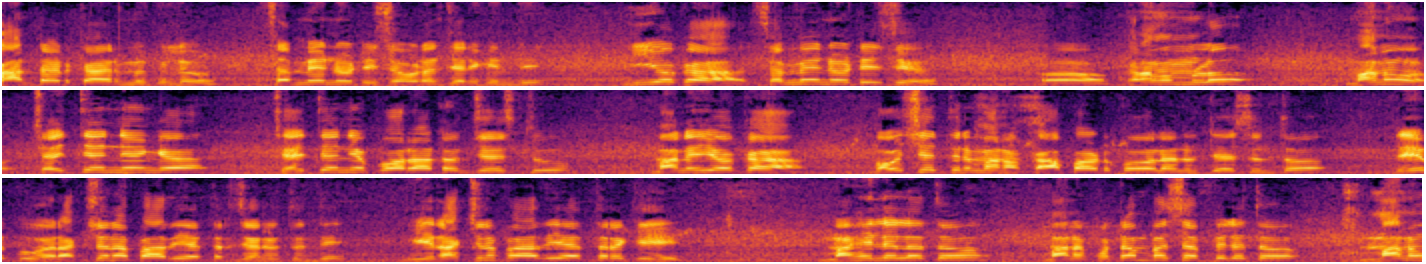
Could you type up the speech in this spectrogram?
కాంట్రాక్ట్ కార్మికులు సమ్మె నోటీస్ ఇవ్వడం జరిగింది. ఈ యొక్క సమ్మె నోటీసు క్రమంలో మనం చైతన్యంగా చైతన్య పోరాటం చేస్తూ మన యొక్క భవిష్యత్తుని మనం కాపాడుకోవాలనే ఉద్దేశంతో రేపు రక్షణ పాదయాత్ర జరుగుతుంది. ఈ రక్షణ పాదయాత్రకి మహిళలతో మన కుటుంబ సభ్యులతో మనం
